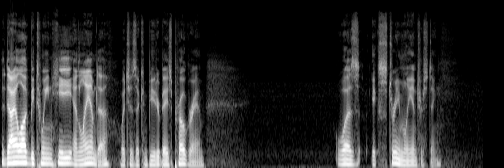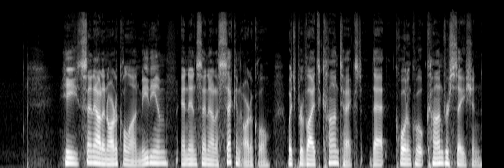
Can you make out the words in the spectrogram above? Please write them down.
The dialogue between he and LaMDA, which is a computer based program, was extremely interesting. He sent out an article on Medium and then sent out a second article which provides context that quote unquote conversation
